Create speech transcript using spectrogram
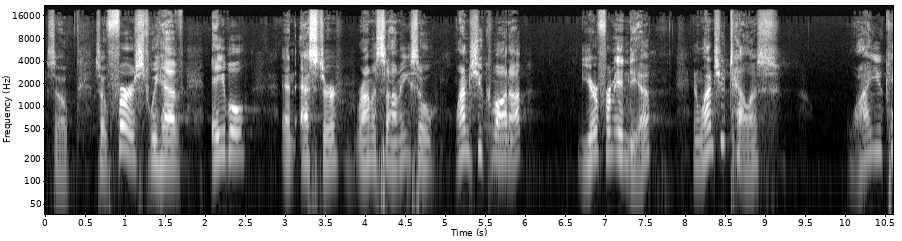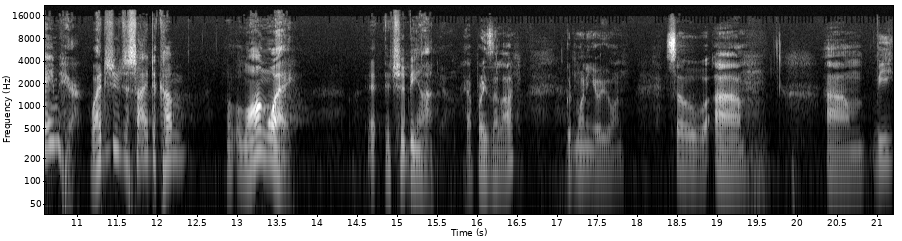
So, so first we have Abel and Esther Ramasamy. So why don't you come on up? You're from India, and why don't you tell us why you came here? Why did you decide to come a long way? It, it should be on. Yeah, praise the Lord. Good morning, everyone. So. Um, um, we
